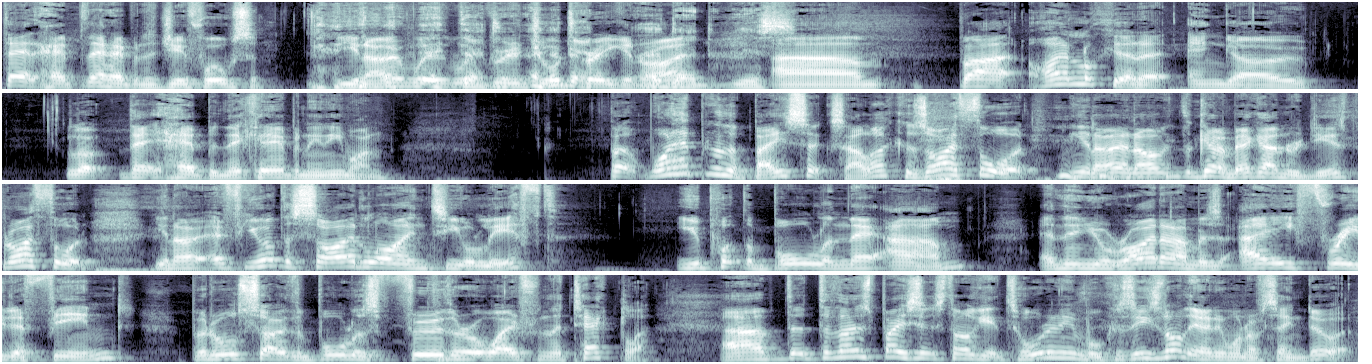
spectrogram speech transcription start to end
that happened. That happened to Jeff Wilson. You know, with, with did. George. Cregan, right? did, yes. Um, but I look at it and go, look, that happened. That could happen to anyone. But what happened to the basics, Allah? Because I thought, you know, and I'm going back 100 years, but I thought, you know, if you got the sideline to your left, you put the ball in that arm, and then your right arm is A, free to fend, but also the ball is further away from the tackler. Uh, do, do those basics not get taught anymore? Because he's not the only one I've seen do it.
